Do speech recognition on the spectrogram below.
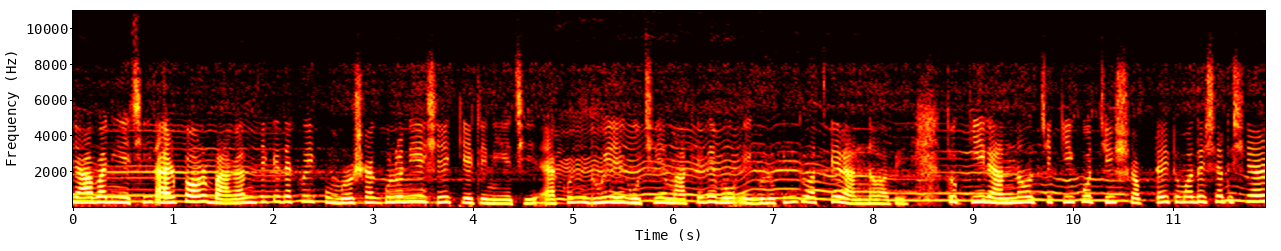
চা বানিয়েছি, তারপর বাগান থেকে দেখো এই কুমড়ো শাকগুলো নিয়ে এসে কেটে নিয়েছি। এখন ধুয়ে গুছিয়ে মাকে দেবো, এগুলো কিন্তু আজকে রান্না হবে। তো কি রান্না হচ্ছে, কি করছি, সবটাই তোমাদের সাথে শেয়ার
